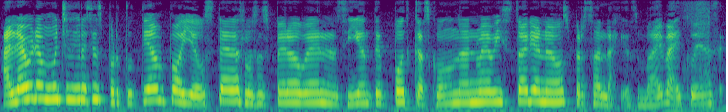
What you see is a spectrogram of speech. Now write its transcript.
A Laura, muchas gracias por tu tiempo y a ustedes los espero ver en el siguiente podcast con una nueva historia, nuevos personajes. Bye bye, cuídense.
